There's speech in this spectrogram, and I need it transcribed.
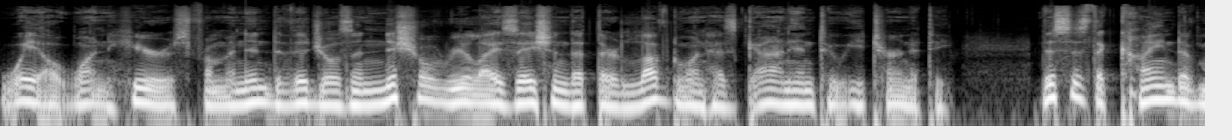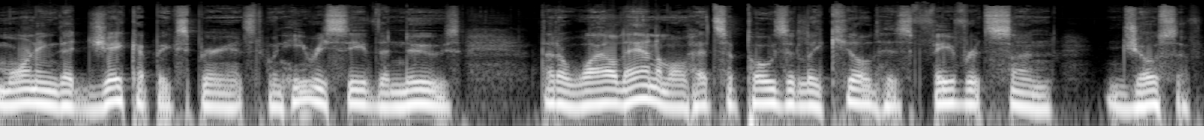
wail one hears from an individual's initial realization that their loved one has gone into eternity. This is the kind of mourning that Jacob experienced when he received the news that a wild animal had supposedly killed his favorite son, Joseph.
